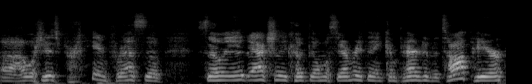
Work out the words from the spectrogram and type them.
Uh, which is pretty impressive. So it actually cooked almost everything compared to the top here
